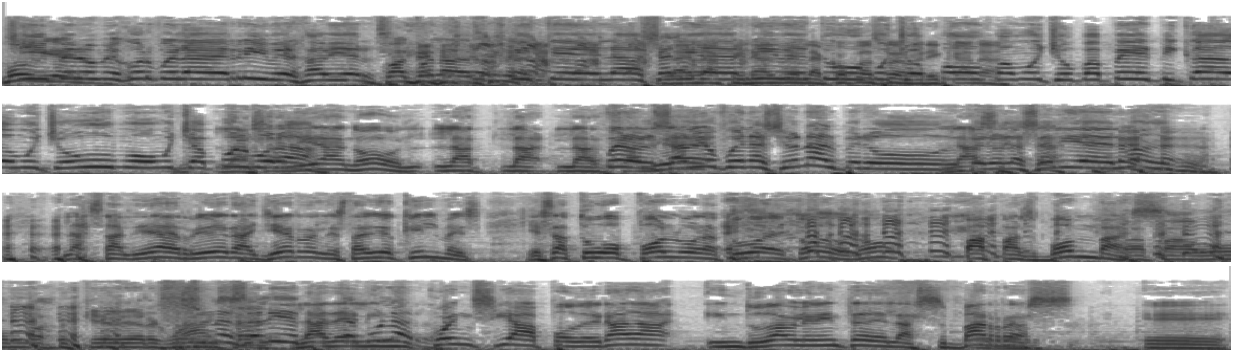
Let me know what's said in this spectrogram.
Muy sí, bien. pero mejor fue la de River, Javier. ¿Cuál fue la de River? Viste, la salida la de final de River la tuvo Copa mucho pompa, mucho papel picado, mucho humo, mucha La pólvora. salida, no, la, la, la bueno, el salió de- fue nacional, pero La pero la sa- salida del banco. La salida de River ayer del estadio Quilmes, esa tuvo pólvora, tuvo de todo, ¿no? Papas bombas. Papá bomba, qué Una vergüenza. salida La delincuencia apoderada indudablemente de las barras, eh,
